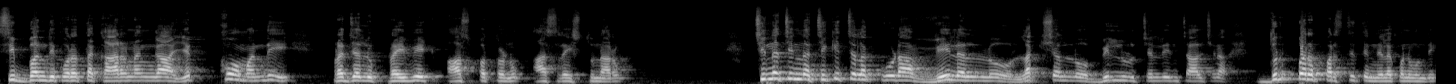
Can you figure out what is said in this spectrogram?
సిబ్బంది కొరత కారణంగా ఎక్కువ మంది ప్రజలు ప్రైవేట్ ఆసుపత్రులను ఆశ్రయిస్తున్నారు. చిన్న చిన్న చికిత్సలకు కూడా వేలల్లో లక్షల్లో బిల్లులు చెల్లించాల్సిన దుర్భర పరిస్థితి నెలకొని ఉంది.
